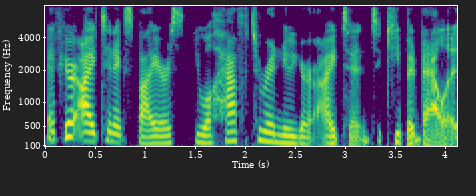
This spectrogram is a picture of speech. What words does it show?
If your ITIN expires, you will have to renew your ITIN to keep it valid.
